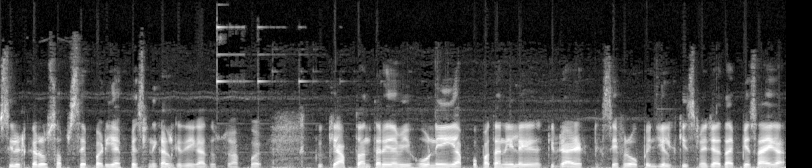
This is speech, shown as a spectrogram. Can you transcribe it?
सिलेक्ट करो, सबसे बढ़िया पेस निकाल के देगा दोस्तों आपको। क्योंकि आप तो अंतरयामी हो नहीं, आपको पता नहीं लगेगा कि डायरेक्ट से फिर ओपन जेल किसमें ज़्यादा पेस आएगा।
